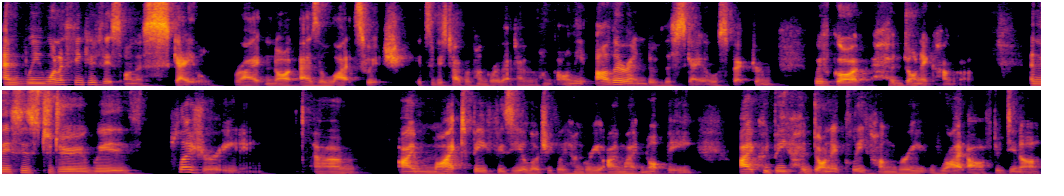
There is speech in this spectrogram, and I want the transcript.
and we want to think of this on a scale, right? Not as a light switch. It's this type of hunger or that type of hunger. On the other end of the scale spectrum, we've got hedonic hunger. And this is to do with pleasure eating. Um, I might be physiologically hungry, I might not be. I could be hedonically hungry right after dinner.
